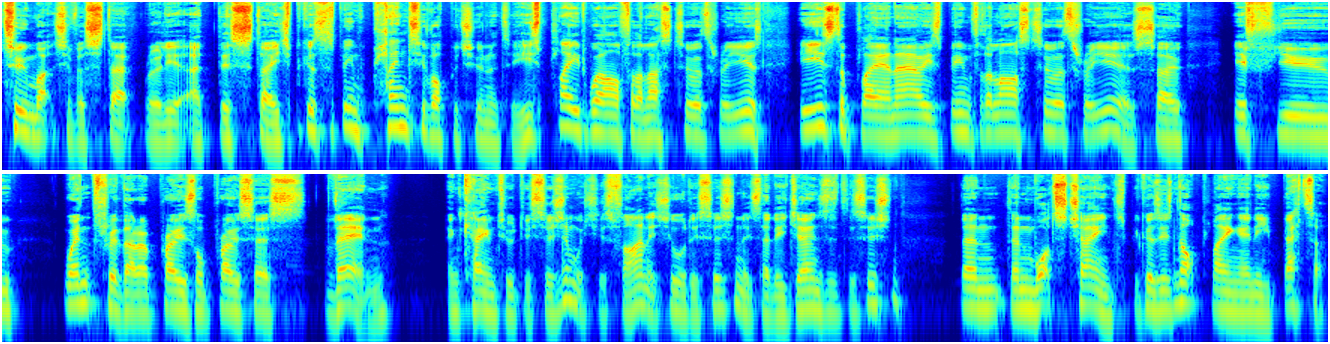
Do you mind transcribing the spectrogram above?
too much of a step, really, at this stage because there's been plenty of opportunity. He's played well for the last two or three years. He is the player now he's been for the last two or three years. So if you went through that appraisal process then and came to a decision, which is fine, it's your decision, it's Eddie Jones' decision, then then what's changed? Because he's not playing any better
